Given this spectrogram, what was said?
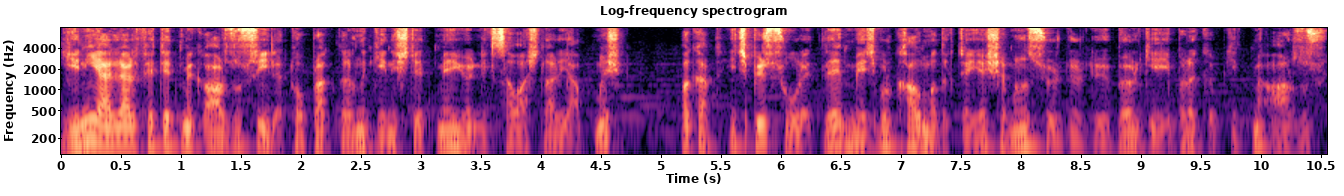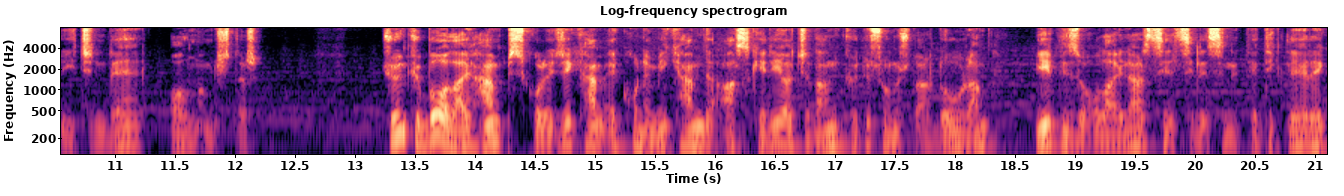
Yeni yerler fethetmek arzusu ile topraklarını genişletmeye yönelik savaşlar yapmış fakat hiçbir suretle mecbur kalmadıkça yaşamını sürdürdüğü bölgeyi bırakıp gitme arzusu içinde olmamıştır. Çünkü bu olay hem psikolojik hem ekonomik hem de askeri açıdan kötü sonuçlar doğuran bir dizi olaylar silsilesini tetikleyerek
